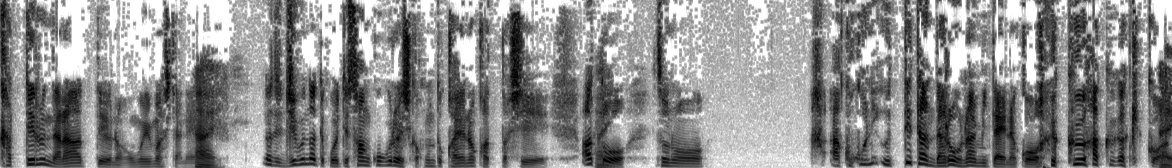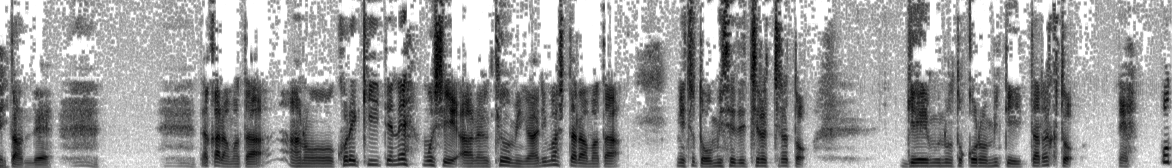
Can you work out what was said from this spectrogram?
買ってるんだなっていうのは思いましたね。はい。だって自分だってこうやって3個ぐらいしか本当買えなかったし、あと、はその、はあ、ここに売ってたんだろうな、みたいな、こう、空白が結構あったんで、だからまた、あの、これ聞いてね、もし、あの、興味がありましたら、また、ね、ちょっとお店でチラチラと、ゲームのところを見ていただくと、ね、ポッ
